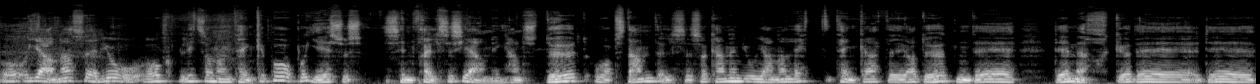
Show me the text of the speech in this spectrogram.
Og, og gjerne så er det jo òg litt sånn når en tenker på, på Jesus sin frelsesgjerning, hans død og oppstandelse, så kan en jo gjerne lett tenke at ja, døden, det det er mørke, det, det,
